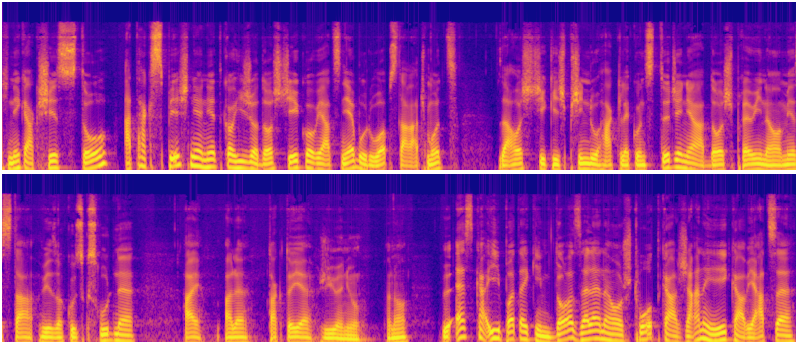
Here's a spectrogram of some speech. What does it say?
ich nekak 600, a tak spiešne netko hižo do štiekov viac nebudú obstarać moc. Za hošči, kiž přindu hakle kunc tydzenia do šprewiného miesta wiezokus skrudne. Haj, ale tak to je w živenju. No. W SKI potekim do zeleného štvrtka žane jeka viace.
